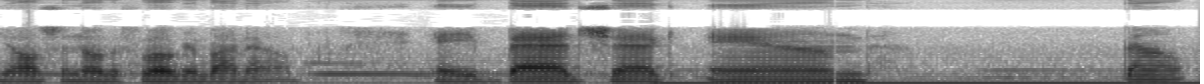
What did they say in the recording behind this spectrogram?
Y'all should know the slogan by now. A bad check and bounce.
